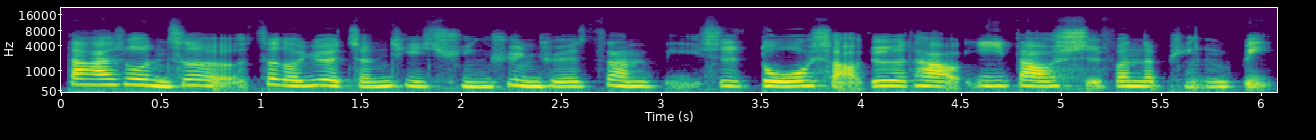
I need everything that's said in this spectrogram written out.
大概说你这这个月整体情绪，你觉得占比是多少？就是它有一到十分的评比。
